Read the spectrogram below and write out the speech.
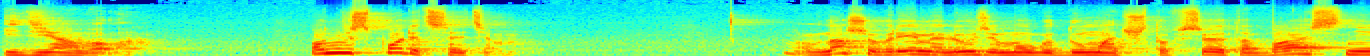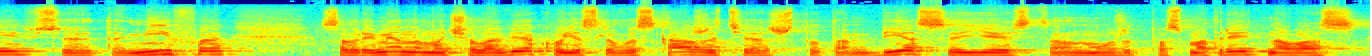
и дьявола. Он не спорит с этим. В наше время люди могут думать, что все это басни, все это мифы. Современному человеку, если вы скажете, что там бесы есть, он может посмотреть на вас,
